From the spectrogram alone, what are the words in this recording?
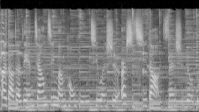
外岛的连江、金门、澎湖气温是二十七到三十六度。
